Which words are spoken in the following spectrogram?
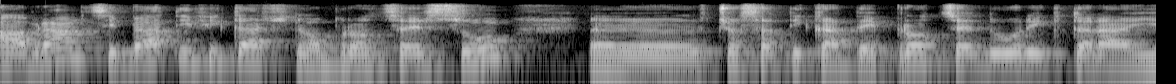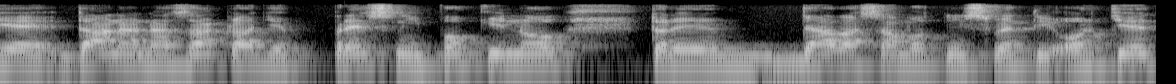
A v rámci beatifikačného procesu čo sa týka tej procedúry, ktorá je daná na základe presných pokynov, ktoré dáva samotný svätý Otec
